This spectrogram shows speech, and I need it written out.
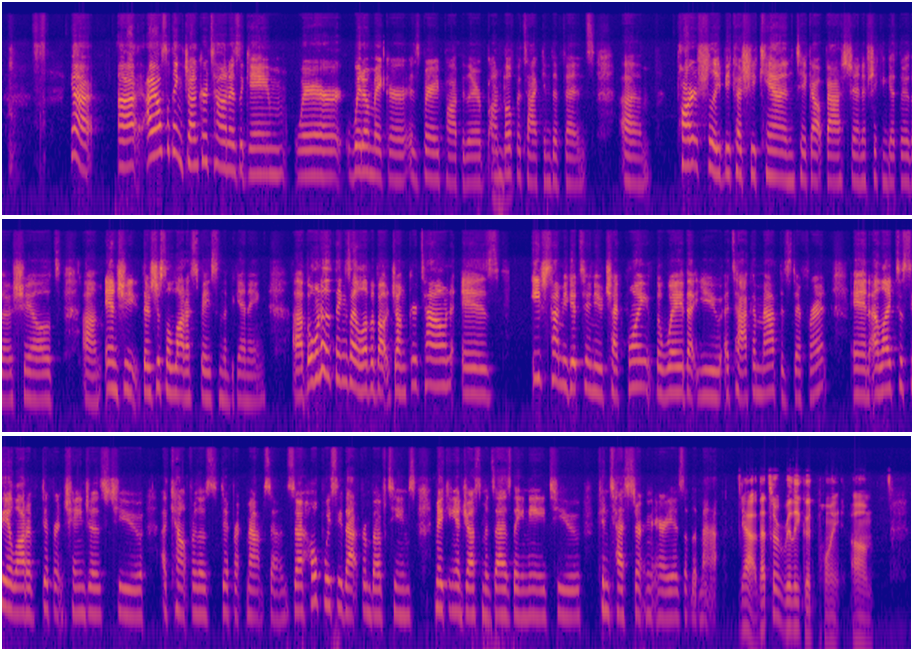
Yeah, uh, I also think Junkertown is a game where Widowmaker is very popular on Mhm. both attack and defense. Um, partially because she can take out Bastion if she can get through those shields, um, and she there's just a lot of space in the beginning. Uh, but one of the things I love about Junkertown is each time you get to a new checkpoint, the way that you attack a map is different, and I like to see a lot of different changes to account for those different map zones. So I hope we see that from both teams making adjustments as they need to contest certain areas of the map. Yeah, that's a really good point. Um,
